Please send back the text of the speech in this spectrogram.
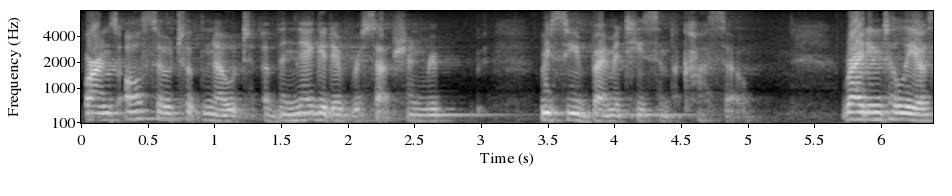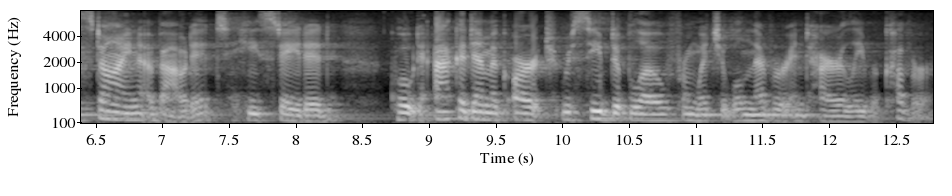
Barnes also took note of the negative reception re- received by Matisse and Picasso. Writing to Leo Stein about it, he stated, quote, academic art received a blow from which it will never entirely recover.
